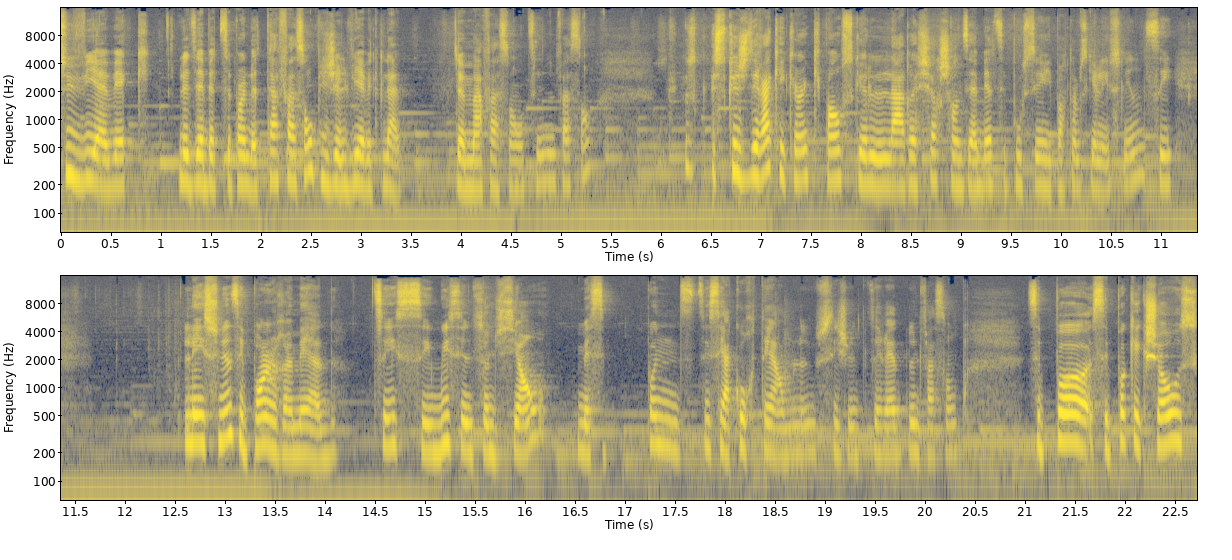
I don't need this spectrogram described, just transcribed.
tu vis avec le diabète type 1 de ta façon, puis je le vis avec de ma façon, d'une façon. Ce que je dirais à quelqu'un qui pense que la recherche en diabète, c'est pas aussi important parce que l'insuline, c'est. L'insuline, c'est pas un remède. C'est, oui, c'est une solution, mais c'est pas une, c'est à court terme, là, si je dirais d'une façon. C'est pas, c'est pas quelque chose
